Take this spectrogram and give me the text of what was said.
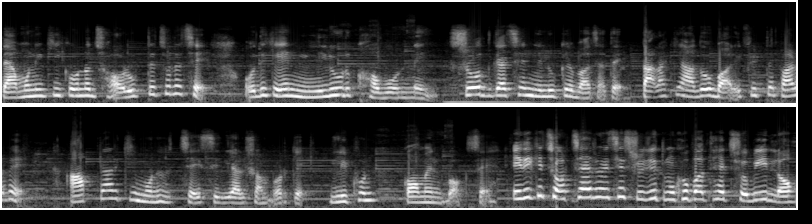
তেমনই কি কোনো ঝড় উঠতে চলেছে? ওদিকে নীলুর খবর নেই। স্রোত গেছে নীলুকে বাঁচাতে। তারা কি আদৌ বাড়ি ফিরতে পারবে? আপনার কি মনে হচ্ছে এই সিরিয়াল সম্পর্কে? লিখুন কমেন্ট বক্সে। এদিকে চর্চায় রয়েছে সৃজিত মুখোপাধ্যায়ের ছবি লহ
